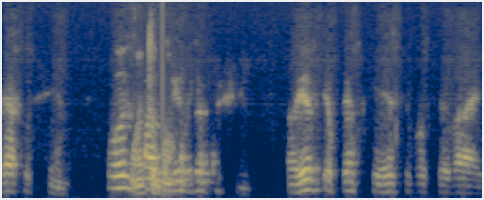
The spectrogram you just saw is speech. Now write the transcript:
versus China. Os Muito Estados bom. Unidos versus China. Então, esse, eu penso que esse você vai.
